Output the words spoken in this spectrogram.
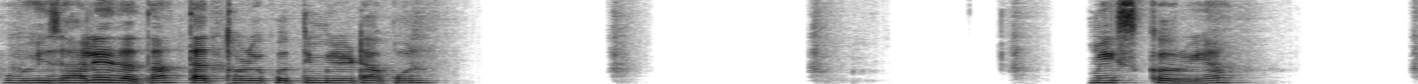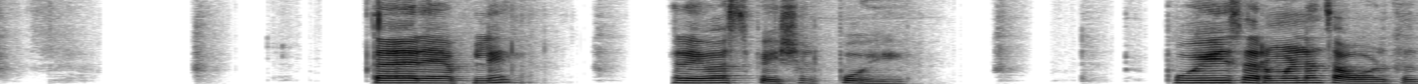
पोहे झालेत आता. त्यात थोडे कोथिंबीर टाकून मिक्स करूया. तयार आहे आपले रेवा स्पेशल पोहे. पोहे सर्वांनाच आवडतात.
